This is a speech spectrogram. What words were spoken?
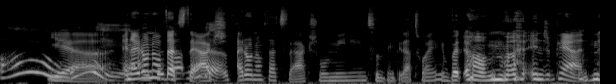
Oh, yeah. really? And I don't know if that's the actual. I don't know if that's the actual meaning, so maybe that's why. But um in Japan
